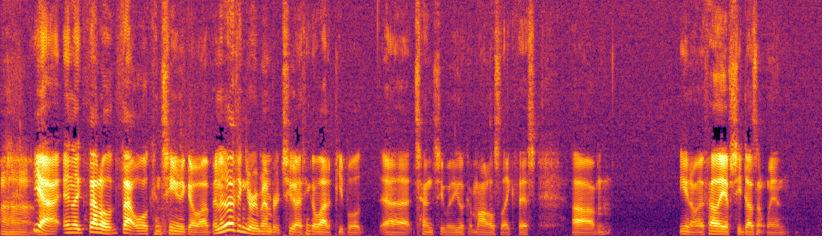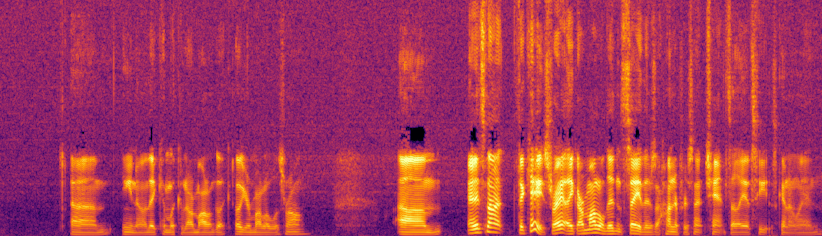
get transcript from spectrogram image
Um, Yeah, and like that'll that will continue to go up. And another thing to remember too, I think a lot of people uh, tend to when you look at models like this, um, you know, if LAFC doesn't win, um, you know, they can look at our model and go like, "Oh, your model was wrong." And it's not the case, right? Like our model didn't say there's a hundred percent chance LAFC is going to win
